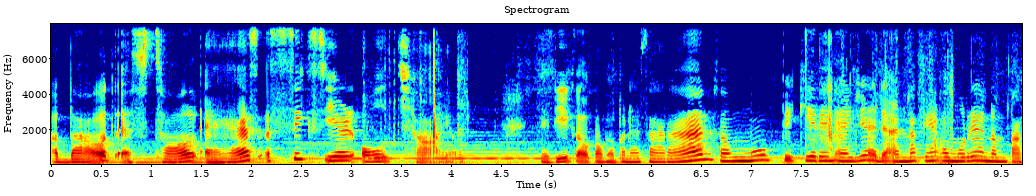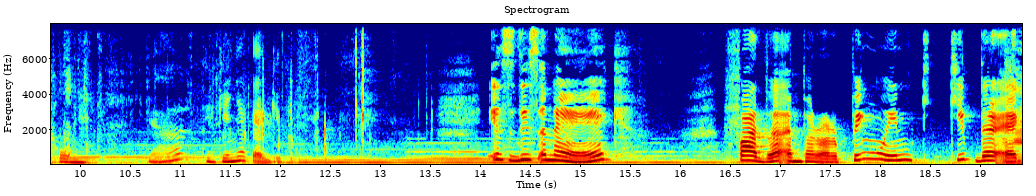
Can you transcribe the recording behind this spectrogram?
About as tall as a six-year-old child. Jadi kalau kamu penasaran, kamu pikirin aja ada anak yang umurnya 6 tahun. Ya, tingginya kayak gitu. Is this an egg? Father Emperor Penguin keep their egg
